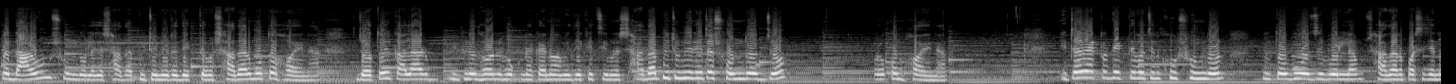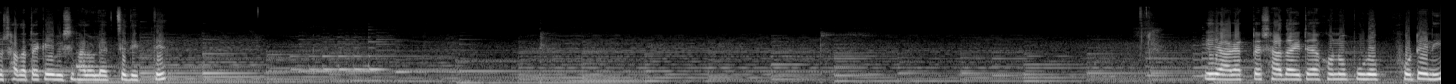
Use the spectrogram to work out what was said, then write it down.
মানে দারুণ সুন্দর লাগে সাদা পিটুনিটা দেখতে আমার সাদার মতো হয় না। যতই কালার বিভিন্ন ধরনের হোক না কেন আমি দেখেছি মানে সাদা পিটুনির এটা সৌন্দর্য ওরকম হয় না। এটাও একটা দেখতে পাচ্ছেন খুব সুন্দর। তবুও যে বললাম, সাদার পাশে যেন সাদাটাকেই বেশি ভালো লাগছে দেখতে। এই আর একটা সাদা, এটা এখনও পুরো ফোটেনি।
